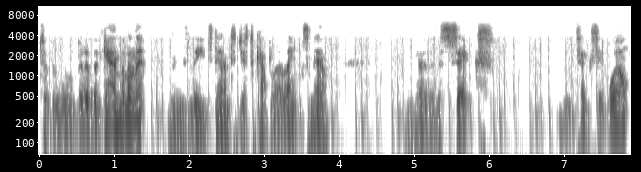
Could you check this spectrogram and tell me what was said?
took a little bit of a gamble on it. His lead's down to just a couple of lengths now. We go over the six. He takes it well.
